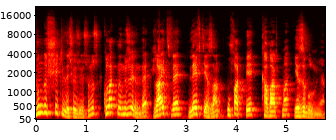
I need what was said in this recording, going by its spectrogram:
Bunu da şu şekilde çözüyorsunuz. Kulaklığın üzerinde right ve left yazan ufak bir kabartma yazı bulunuyor.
